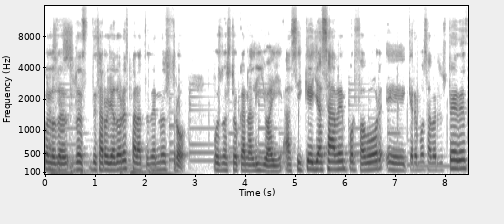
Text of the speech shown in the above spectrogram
con los desarrolladores para tener nuestro, pues nuestro canalillo ahí. Así que ya saben, por favor, eh, queremos saber de ustedes.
